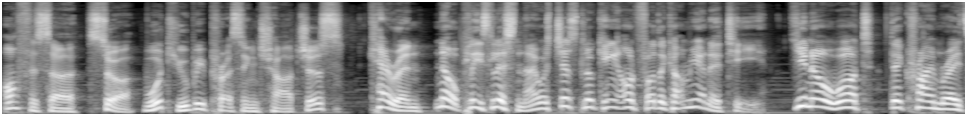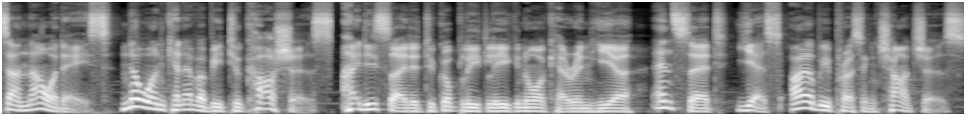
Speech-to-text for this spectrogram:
Officer, sir, would you be pressing charges? Karen, no, please listen, I was just looking out for the community. You know what? The crime rates are nowadays. No one can ever be too cautious. I decided to completely ignore Karen here and said, yes, I'll be pressing charges.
